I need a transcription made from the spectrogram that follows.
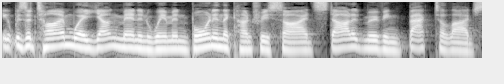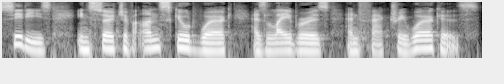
It was a time where young men and women born in the countryside started moving back to large cities in search of unskilled work as labourers and factory workers.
